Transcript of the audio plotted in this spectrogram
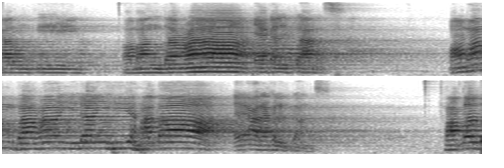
কারণ কি? আমান দাআ, একালি টাচ আমান দাআ ইলাইহি হাদা একালি টাচ ফাকাদ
